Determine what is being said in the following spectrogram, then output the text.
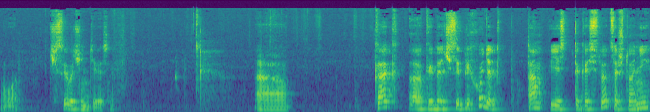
Вот. Часы очень интересны. А, как, а, когда часы приходят, там есть такая ситуация, что они,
